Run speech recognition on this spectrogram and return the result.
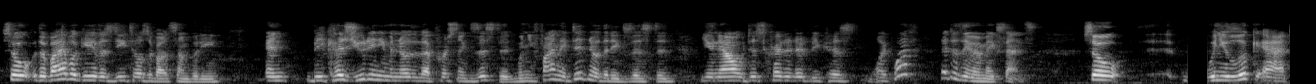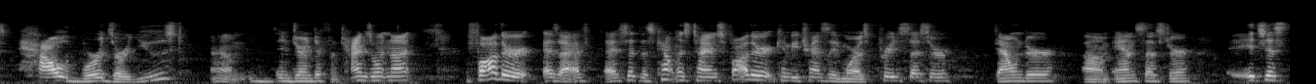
so the Bible gave us details about somebody, and because you didn't even know that that person existed, when you finally did know that he existed, you now discredit it because, like, what? That doesn't even make sense. So when you look at how words are used um, and during different times and whatnot, father, as I've, I've said this countless times, father can be translated more as predecessor, founder, um, ancestor. It's just,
